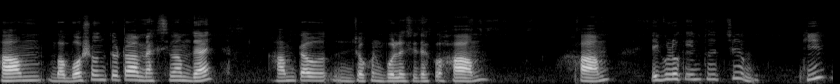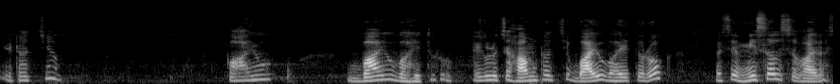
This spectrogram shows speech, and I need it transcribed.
হাম বা বসন্তটা ম্যাক্সিমাম দেয়। হামটাও যখন বলেছি, দেখো হাম হাম, এগুলো কিন্তু হচ্ছে কি? এটা হচ্ছে বায়ু, বায়ুবাহিত রোগ। এগুলো হচ্ছে, হামটা হচ্ছে বায়ুবাহিত রোগ। হচ্ছে মিসলস ভাইরাস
